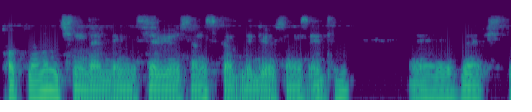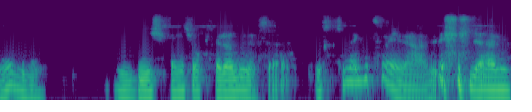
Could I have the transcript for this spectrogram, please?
toplamın içinde beni seviyorsanız, kabul ediyorsanız edin. E, ve işte ne bileyim bir iş beni çok yaralıyorsa üstüne gitmeyin abi. yani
